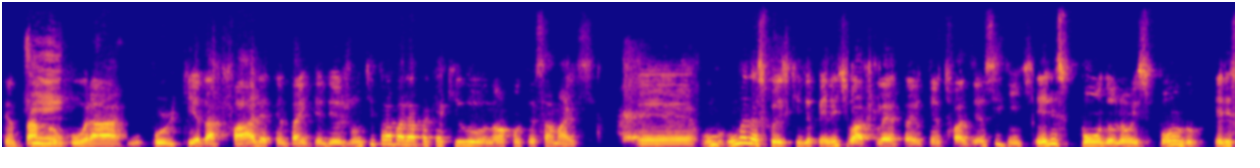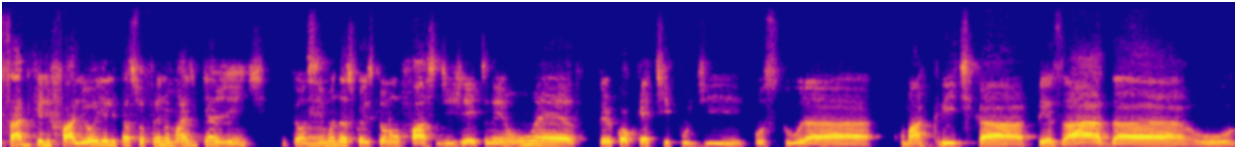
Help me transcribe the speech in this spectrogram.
tentar Sim. procurar o porquê da falha, tentar entender junto e trabalhar para que aquilo não aconteça mais. É, uma das coisas que, independente do atleta, eu tento fazer é o seguinte: ele expondo ou não expondo, ele sabe que ele falhou e ele está sofrendo mais do que a gente. Então, assim, uma uhum. das coisas que eu não faço de jeito nenhum é ter qualquer tipo de postura com uma crítica pesada ou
